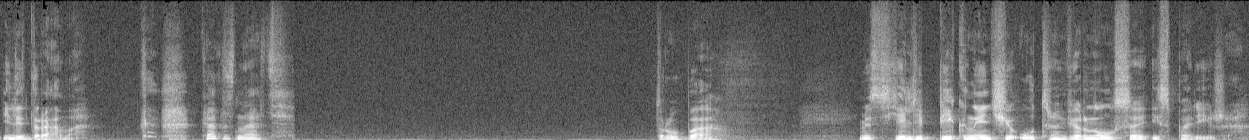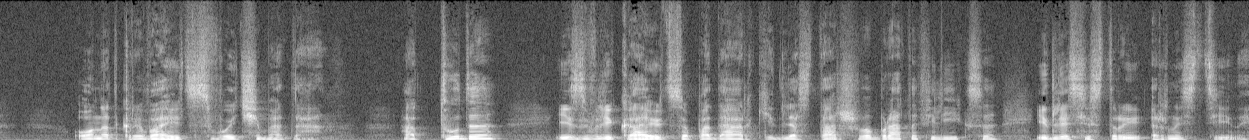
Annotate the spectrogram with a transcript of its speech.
или драма? Как знать. Труба. Месье Лепик нынче утром вернулся из Парижа. Он открывает свой чемодан. Оттуда извлекаются подарки для старшего брата Феликса и для сестры Эрнестины.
